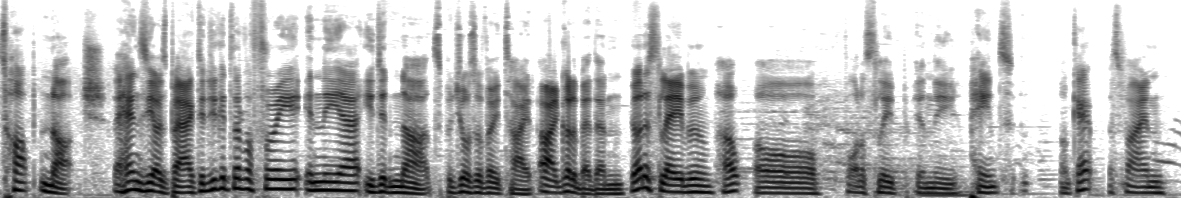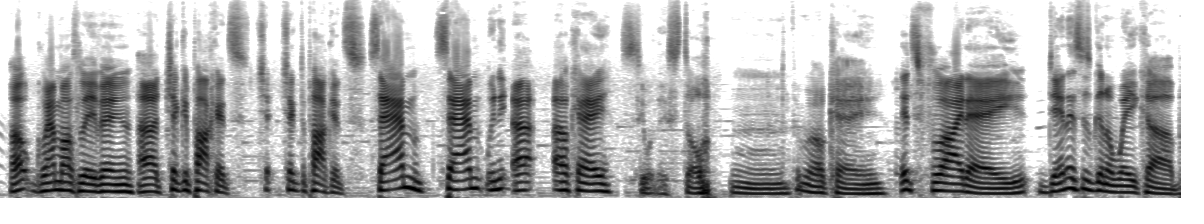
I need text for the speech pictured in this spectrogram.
top notch. Fahenzio's back. Did you get to level three in the, uh, you did not, but you're also very tired. All right, go to bed then. Go to sleep. Oh, oh, fall asleep in the paint. Okay, that's fine. Oh, grandma's leaving. Uh, check your pockets. Ch check the pockets. Sam, Sam, we need, uh, okay. Let's see what they stole. Hmm, I think we're okay. It's Friday. Dennis is gonna wake up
